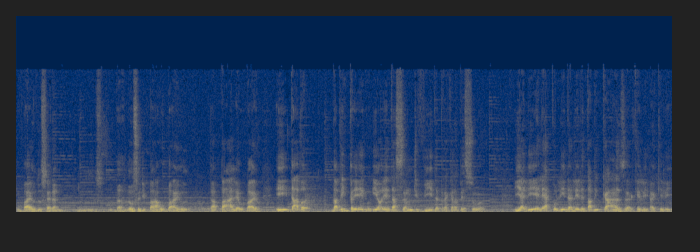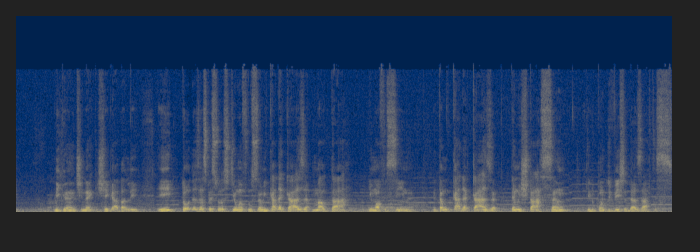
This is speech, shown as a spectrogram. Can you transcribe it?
o bairro do Cerâmico da louça de barro, o bairro da palha, o bairro. E dava, dava emprego e orientação de vida para aquela pessoa. E ali ele é acolhido, ali ele estava em casa, aquele, aquele migrante né, que chegava ali. E todas as pessoas tinham uma função. Em cada casa, um altar e uma oficina. Então, cada casa tem uma instalação que, do ponto de vista das artes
